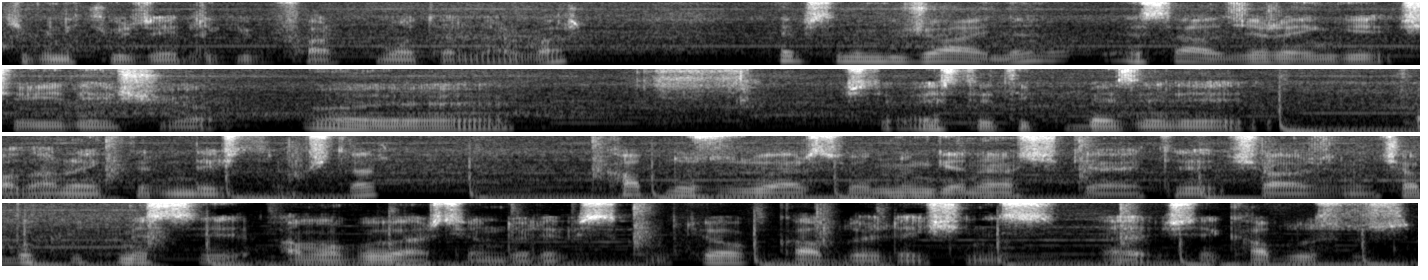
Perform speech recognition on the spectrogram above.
2250 gibi farklı modeller var. Hepsinin gücü aynı. E sadece rengi şeyi değişiyor. Ee, işte estetik bezeli falan renklerini değiştirmişler. Kablosuz versiyonunun genel şikayeti şarjının çabuk bitmesi ama bu versiyonda öyle bir sıkıntı yok. Kabloyla işiniz işte kablosuz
